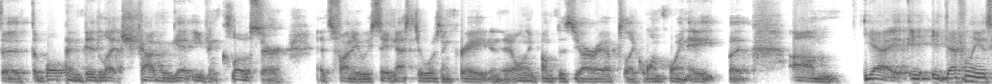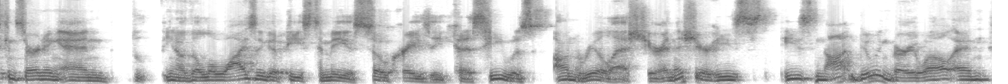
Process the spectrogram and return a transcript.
the the bullpen did let Chicago get even closer. It's funny we say Nestor wasn't great, and it only bumped his ERA up to like one point eight, but. Um, yeah, it, it definitely is concerning, and you know, the Loaisiga piece to me is so crazy because he was unreal last year, and this year he's he's not doing very well. And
